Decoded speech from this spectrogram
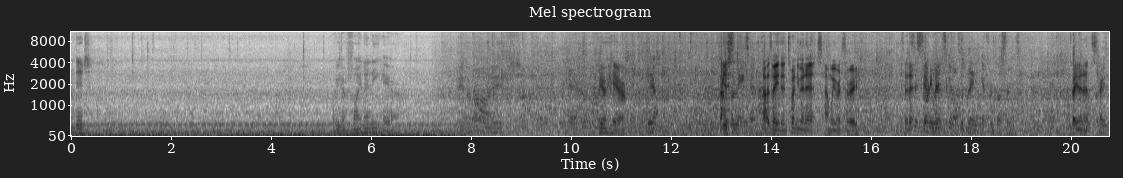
Landed. We are finally here. We've arrived. We are here. Yeah. That Yes. was amazing. That was amazing. 20 minutes and we were through. So let's It's get 20 minutes to get off the plane and get through customs. 20 minutes. Crazy.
